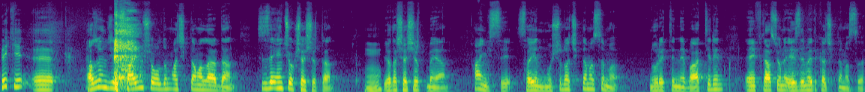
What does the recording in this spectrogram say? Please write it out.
Peki e, az önce saymış olduğum açıklamalardan size en çok şaşırtan ya da şaşırtmayan hangisi? Sayın Muş'un açıklaması mı? Nurettin Nebati'nin enflasyonu ezdirmedik açıklaması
